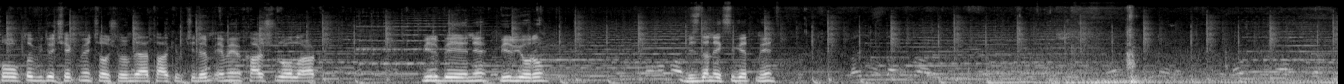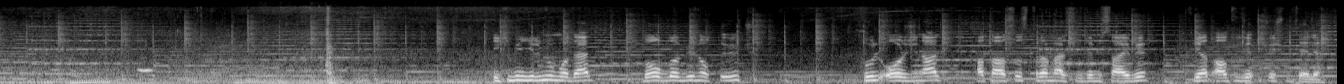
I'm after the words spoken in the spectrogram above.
soğukta video çekmeye çalışıyorum değerli takipçilerim. Emeğim karşılığı olarak bir beğeni, bir yorum bizden eksik etmeyin. ...2020 model Doblo 1.3 Full orijinal hatasız tramersiz demiş sahibi. Fiyat 675 TL.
